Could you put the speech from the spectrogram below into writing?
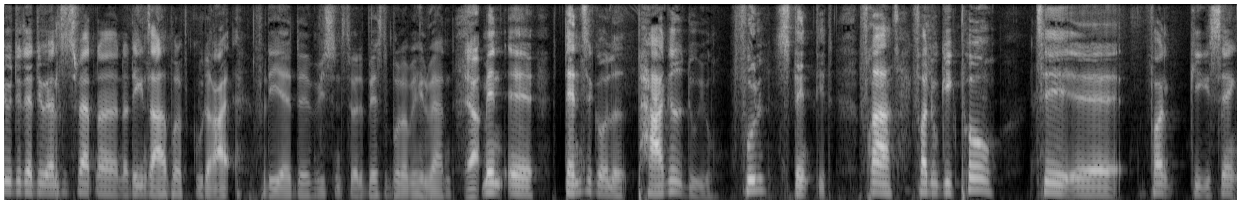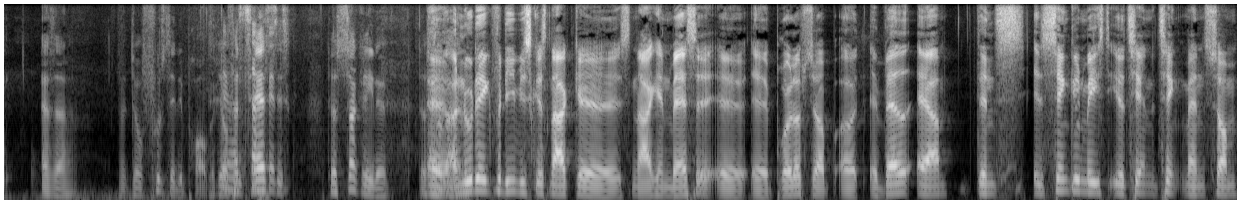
er jo det der, det er jo altid svært, når, når det er ens eget bryllup, gud og rej, fordi at, øh, vi synes, det var det bedste bryllup i hele verden. Ja. Men øh, dansegulvet pakkede du jo fuldstændigt. Fra, fra du gik på til øh, folk gik i seng. Altså, det var fuldstændig proppet. Det, Det var, var fantastisk. Det var så griner. Det var så Øh, og nu er det ikke, fordi vi skal snakke, øh, snakke en masse øh, øh, bryllupsjob. Og, øh, hvad er den øh, single mest irriterende ting, man som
